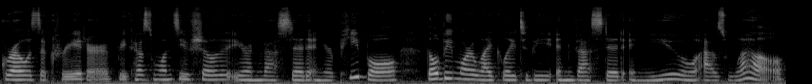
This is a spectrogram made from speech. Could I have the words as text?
grow as a creator because once you show that you're invested in your people, they'll be more likely to be invested in you as well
